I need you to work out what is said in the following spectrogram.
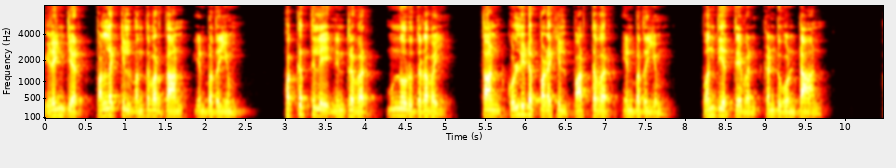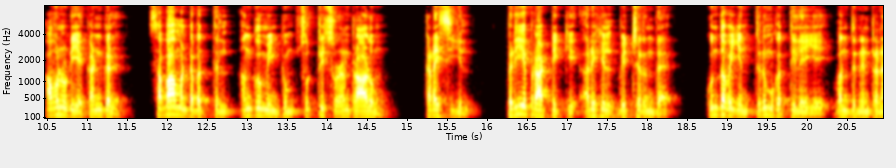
இளைஞர் பல்லக்கில் வந்தவர்தான் என்பதையும் பக்கத்திலே நின்றவர் முன்னொரு தடவை தான் கொள்ளிடப் படகில் பார்த்தவர் என்பதையும் வந்தியத்தேவன் கண்டுகொண்டான். அவனுடைய கண்கள் சபா மண்டபத்தில் அங்குமிங்கும் சுற்றி சுழன்றாலும் கடைசியில் பெரிய பிராட்டிக்கு அருகில் விற்றிருந்த குந்தவையின் திருமுகத்திலேயே வந்து நின்றன.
